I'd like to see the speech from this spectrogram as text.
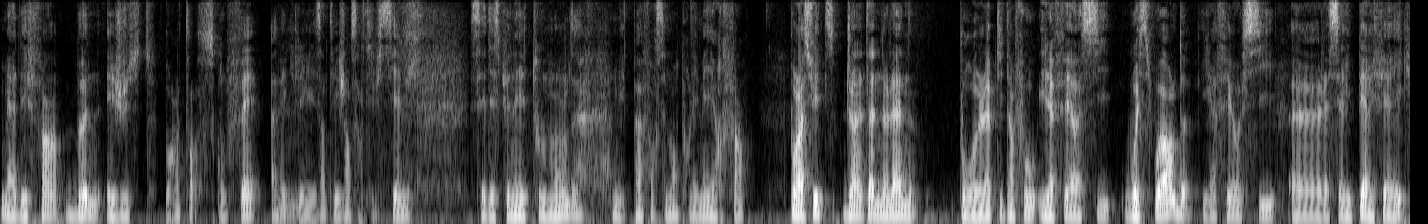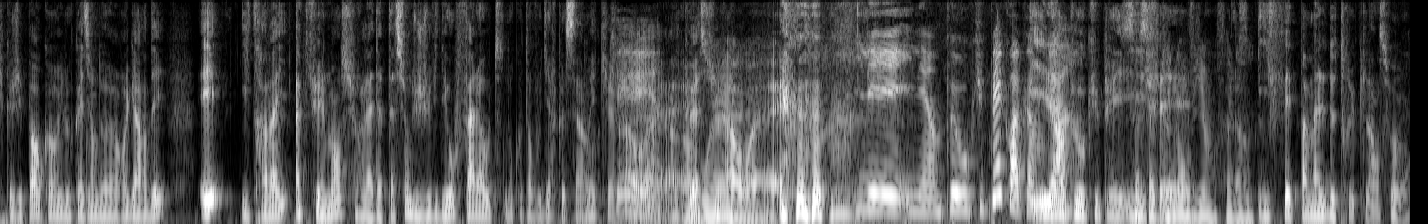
mais à des fins bonnes et justes. Pour l'instant, ce qu'on fait avec les intelligences artificielles, c'est d'espionner tout le monde, mais pas forcément pour les meilleures fins. Pour la suite, Jonathan Nolan, pour euh, la petite info, il a fait aussi Westworld, il a fait aussi euh, la série Périphérique, que j'ai pas encore eu l'occasion de regarder, et il travaille actuellement sur l'adaptation du jeu vidéo Fallout. Donc autant vous dire que c'est un mec euh, un Ah peu ouais. Ah ouais. Il est, il est un peu occupé, quoi, comme Il est un peu occupé. Ça, il ça fait... donne envie, hein, Fallout. Il fait pas mal de trucs là en ce moment.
